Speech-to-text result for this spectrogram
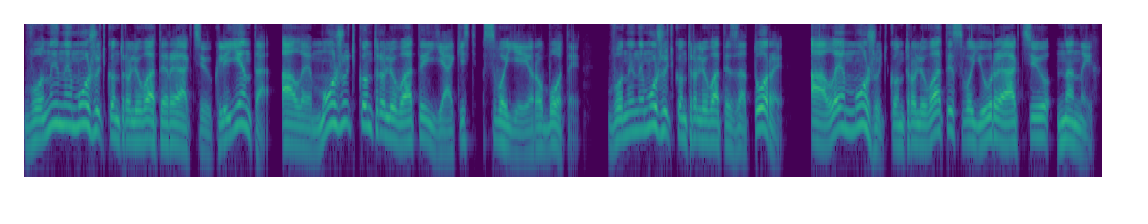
Вони не можуть контролювати реакцію клієнта, але можуть контролювати якість своєї роботи. Вони не можуть контролювати затори, але можуть контролювати свою реакцію на них,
